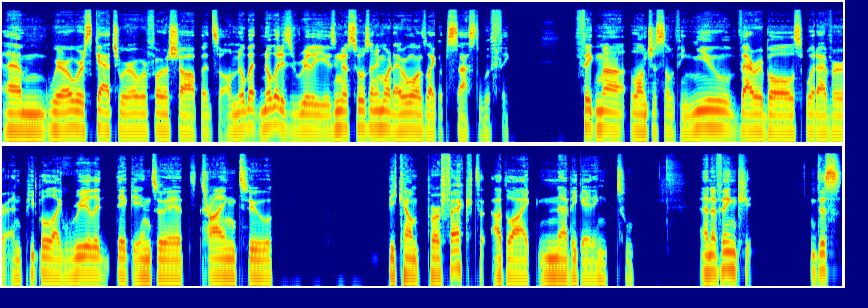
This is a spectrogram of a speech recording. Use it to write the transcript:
Um, we're over Sketch, we're over Photoshop, and so on. Nobody, nobody's really using those tools anymore. Everyone's like obsessed with Figma. Figma launches something new, variables, whatever, and people like really dig into it, trying to become perfect at like navigating tool. And I think this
